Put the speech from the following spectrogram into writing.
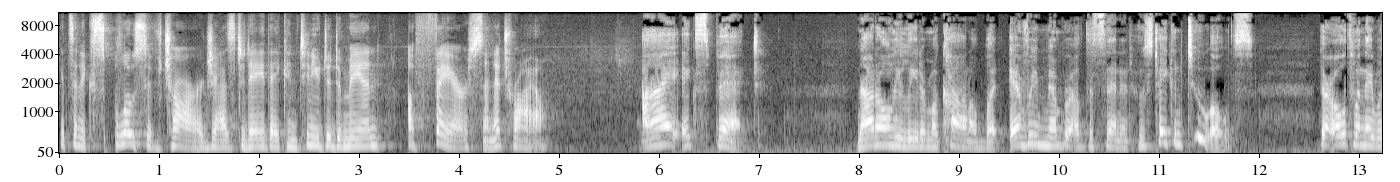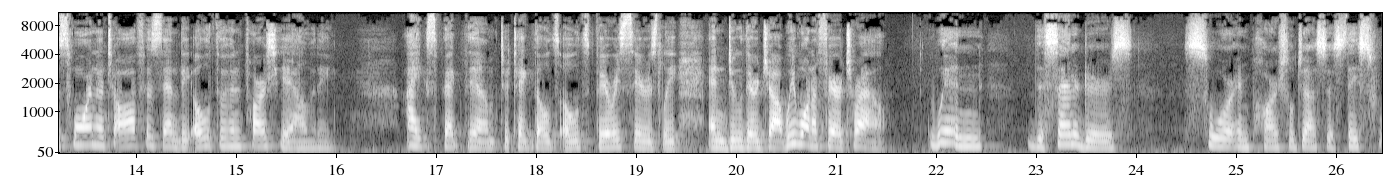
It's an explosive charge, as today they continue to demand a fair Senate trial. I expect not only Leader McConnell, but every member of the Senate who's taken two oaths their oath when they were sworn into office and the oath of impartiality I expect them to take those oaths very seriously and do their job. We want a fair trial. When the senators swore impartial justice, they sw-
